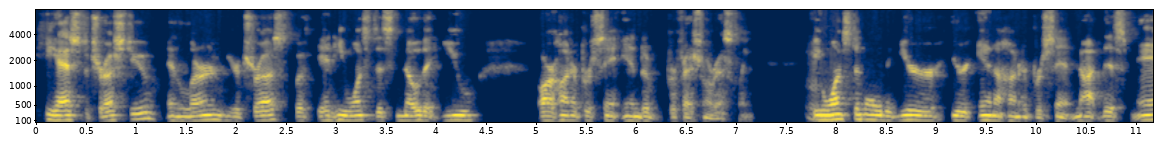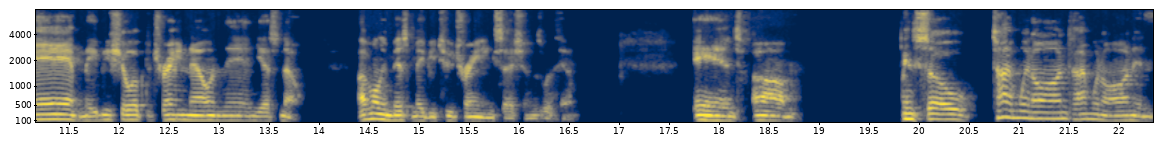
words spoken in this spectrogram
he has to trust you and learn your trust, but and he wants to know that you are 100% into professional wrestling. Mm-hmm. He wants to know that you're you're in 100%, not this, eh, maybe show up to train now and then. Yes, no. I've only missed maybe two training sessions with him. And um and so time went on, time went on and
